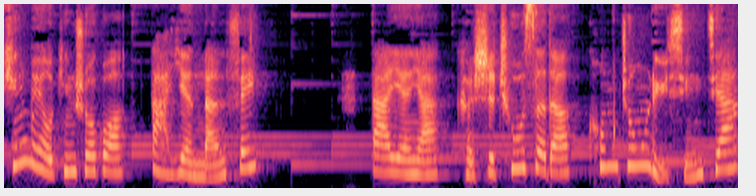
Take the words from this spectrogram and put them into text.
听没有听说过大雁南飞？大雁呀，可是出色的空中旅行家。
